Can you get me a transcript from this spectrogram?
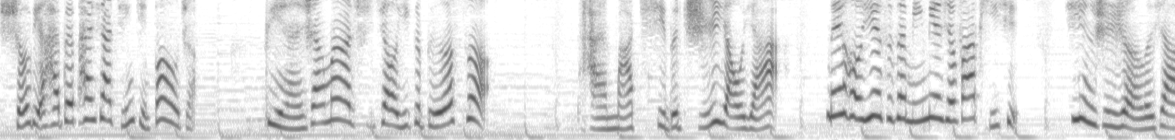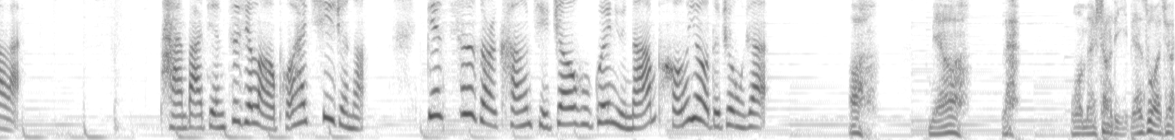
手里还被潘夏紧紧抱着。脸上那是叫一个得瑟，潘妈气得直咬牙，没好意思在明面前发脾气，硬是忍了下来。潘爸见自己老婆还气着呢，便自个儿扛起招呼闺女男朋友的重任。啊，明，来，我们上里边坐去。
